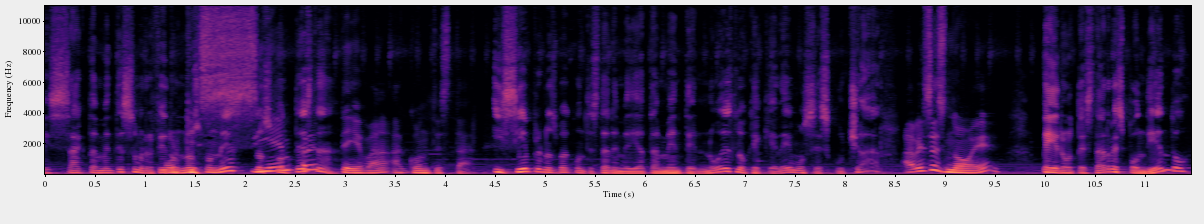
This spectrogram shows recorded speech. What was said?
Exactamente, eso me refiero. Porque Nos, contesta. te va a contestar. Y siempre nos va a contestar inmediatamente. No es lo que queremos escuchar, A veces no, ¿eh? pero te está respondiendo.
